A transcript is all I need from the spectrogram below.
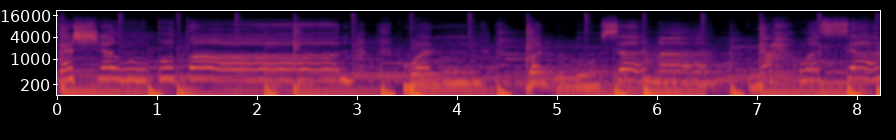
فالشوق طال. سما نحو السماء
